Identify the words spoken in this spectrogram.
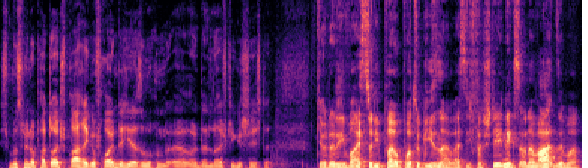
Ich muss mir noch ein paar deutschsprachige Freunde hier suchen äh, und dann läuft die Geschichte. Ja, oder die weißt du, die Portugiesen weißt du, die verstehen nichts und dann warten sie mal.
